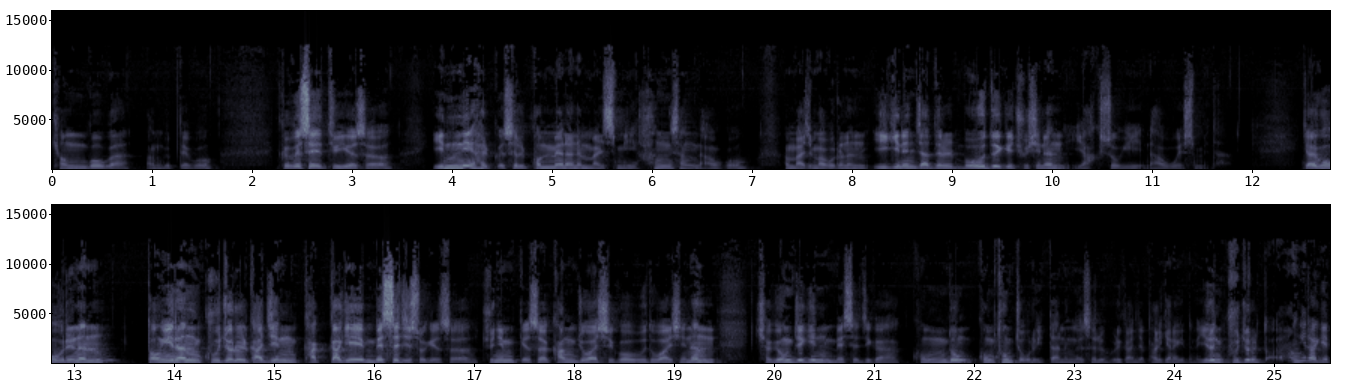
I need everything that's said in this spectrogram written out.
경고가 언급되고 그것에 뒤이어서 인내할 것을 권면하는 말씀이 항상 나오고 마지막으로는 이기는 자들 모두에게 주시는 약속이 나오고 있습니다. 결국 우리는 동일한 구조를 가진 각각의 메시지 속에서 주님께서 강조하시고 의도하시는 적용적인 메시지가 공동, 공통적으로 있다는 것을 우리가 이제 발견하게 됩니다. 이런 구조를 동일하게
